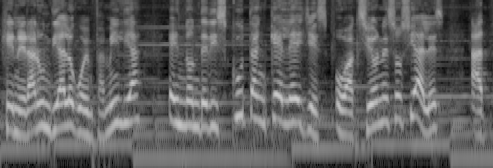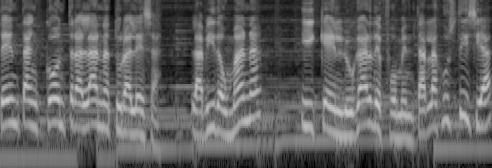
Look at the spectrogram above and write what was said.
Generar un diálogo en familia en donde discutan qué leyes o acciones sociales atentan contra la naturaleza, la vida humana y que en lugar de fomentar la justicia,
